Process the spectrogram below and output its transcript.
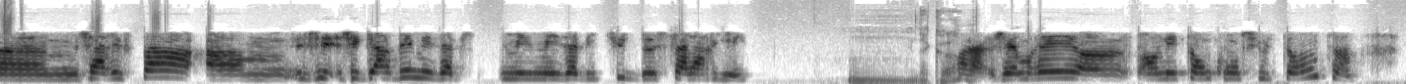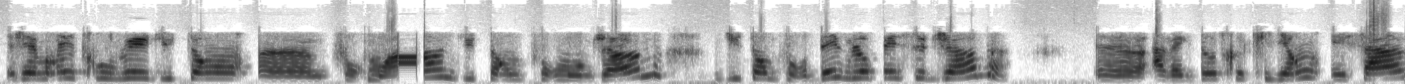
Euh, J'arrive pas à. J'ai gardé mes, hab mes, mes habitudes de salarié. Hmm, D'accord. Voilà, j'aimerais, euh, en étant consultante, j'aimerais trouver du temps euh, pour moi, du temps pour mon job, du temps pour développer ce job euh, avec d'autres clients. Et ça,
